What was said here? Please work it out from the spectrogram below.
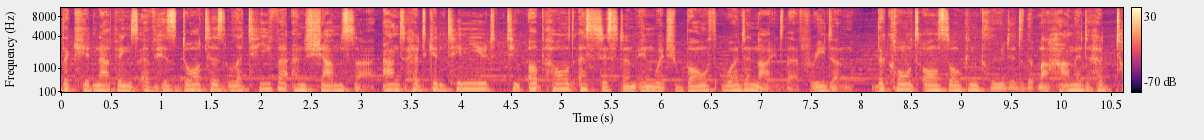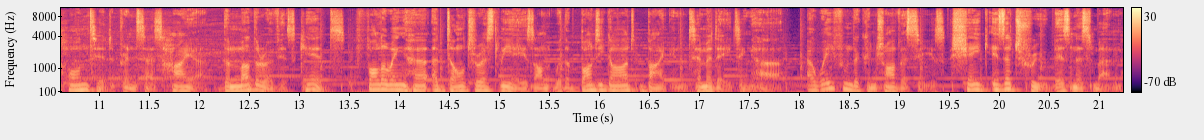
the kidnappings of his daughters Latifa and Shamsa and had continued to uphold a system in which both were denied their freedom. The court also concluded that Mohammed had taunted Princess Haya, the mother of his kids, following her adulterous liaison with a bodyguard by intimidating her. Away from the controversies, Sheikh is a true businessman.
